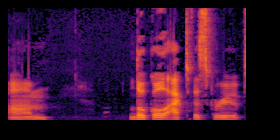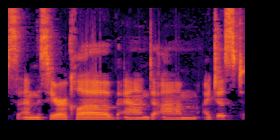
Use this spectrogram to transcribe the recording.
um, local activist groups and the Sierra Club, and um, I just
